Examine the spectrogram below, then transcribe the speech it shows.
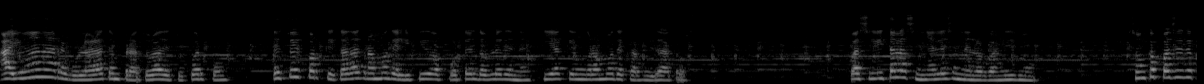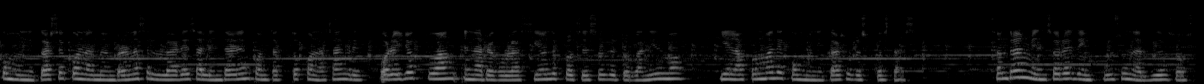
Ayudan a regular la temperatura de tu cuerpo. Esto es porque cada gramo de lípido aporta el doble de energía que un gramo de carbohidratos. Facilita las señales en el organismo. Son capaces de comunicarse con las membranas celulares al entrar en contacto con la sangre, por ello actúan en la regulación de procesos de tu organismo y en la forma de comunicar sus respuestas. Son transmisores de impulsos nerviosos.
